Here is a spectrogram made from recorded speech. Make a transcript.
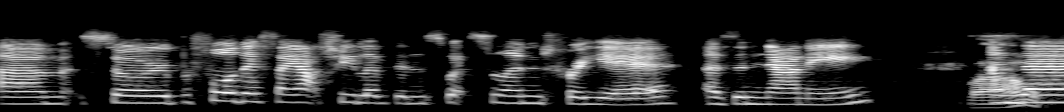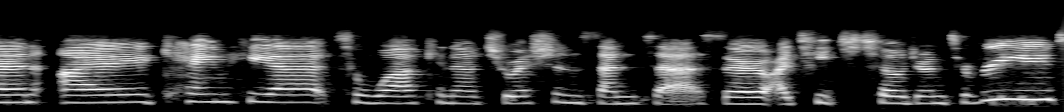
Um, so before this, I actually lived in Switzerland for a year as a nanny. Wow. And then I came here to work in a tuition center. So I teach children to read.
